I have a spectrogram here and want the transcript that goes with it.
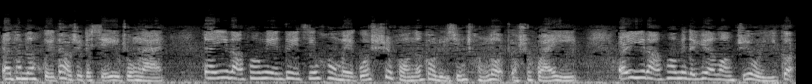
让他们回到这个协议中来，但伊朗方面对今后美国是否能够履行承诺表示怀疑。而伊朗方面的愿望只有一个，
